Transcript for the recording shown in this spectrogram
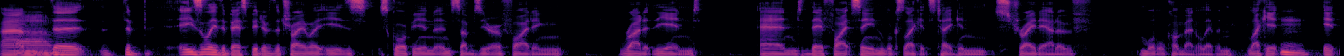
Um, Um, the the easily the best bit of the trailer is Scorpion and Sub Zero fighting right at the end, and their fight scene looks like it's taken straight out of Mortal Kombat 11. Like it, Mm. it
